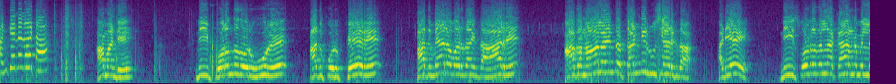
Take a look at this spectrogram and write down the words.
அங்க என்ன நாட்டா? ஆமாண்டி. நீ பிறந்தது ஒரு ஊரு அதுக்கு ஒரு பேரு அது மேல வருதா இந்த ஆறு? அதனால இந்த தண்ணி ருசியா இருக்குதா? அடியே நீ சொல்றதெல்லாம் காரணம் இல்ல.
